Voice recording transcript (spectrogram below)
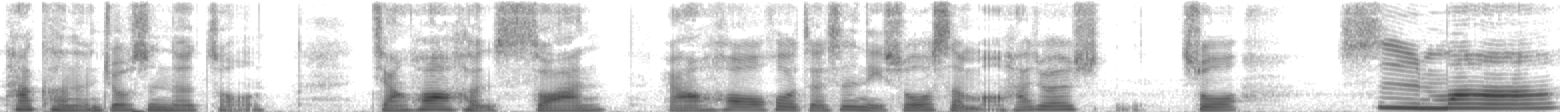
他可能就是那种讲话很酸，然后或者是你说什么，他就会说：“是吗？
